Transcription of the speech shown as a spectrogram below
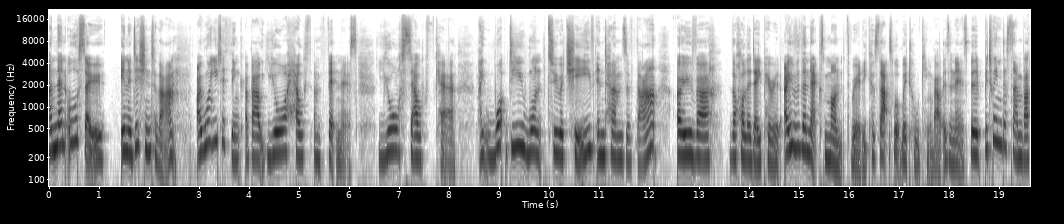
And then also, in addition to that, I want you to think about your health and fitness, your self care. Like, what do you want to achieve in terms of that over the holiday period over the next month, really, because that's what we're talking about, isn't it? It's between December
